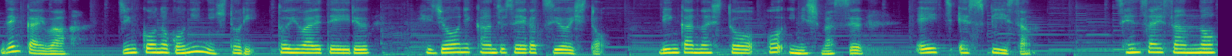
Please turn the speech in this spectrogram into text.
前回は人口の5人に1人と言われている非常に感受性が強い人敏感な人を意味します HSP さん繊細さんの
